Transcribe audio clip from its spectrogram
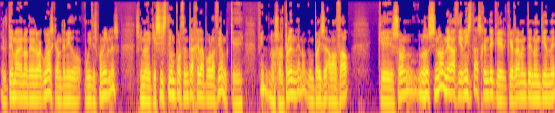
el tema de no tener vacunas, que han tenido muy disponibles, sino de que existe un porcentaje de la población que, en fin, nos sorprende, ¿no? que un país avanzado, que son, no, no negacionistas, gente que, que, realmente no entiende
